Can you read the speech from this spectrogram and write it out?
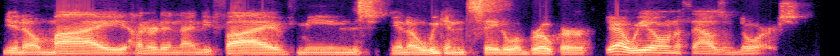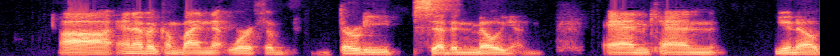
you know, my 195 means, you know, we can say to a broker, yeah, we own a thousand doors uh, and have a combined net worth of 37 million and can, you know,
